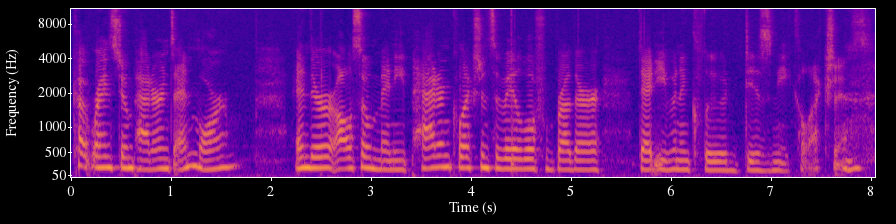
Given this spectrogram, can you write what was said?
cut rhinestone patterns, and more. And there are also many pattern collections available from Brother that even include Disney collections.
